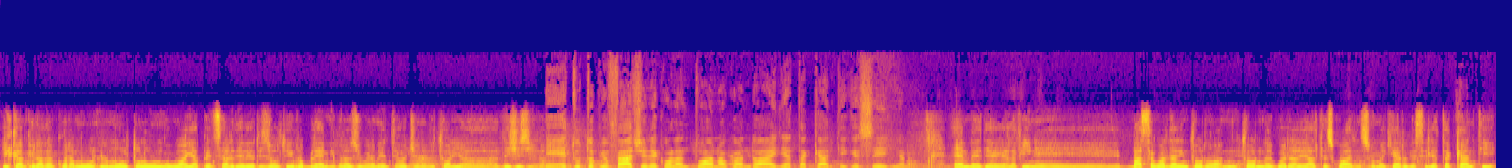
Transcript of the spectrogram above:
il campionato è ancora mo- molto lungo, guai a pensare di aver risolto i problemi, però sicuramente oggi è una vittoria decisiva. È tutto più facile con l'Antuono quando hai gli attaccanti che segnano. Eh beh, alla fine basta guardare intorno, intorno e guardare le altre squadre, insomma è chiaro che se gli attaccanti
